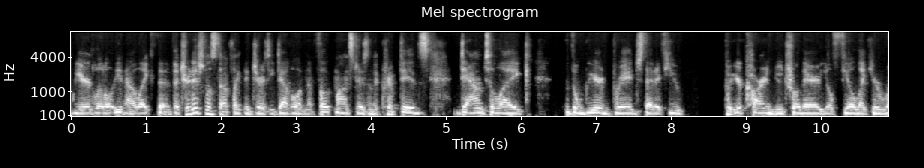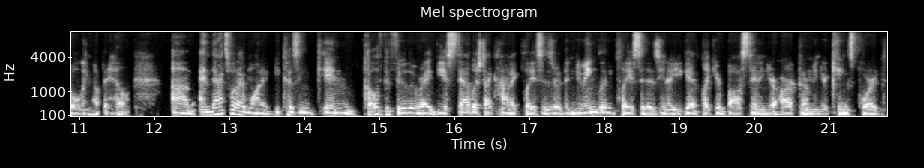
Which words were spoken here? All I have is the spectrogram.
weird little you know like the the traditional stuff like the jersey devil and the folk monsters and the cryptids down to like the weird bridge that if you put your car in neutral there you'll feel like you're rolling up a hill. Um, and that's what I wanted because in, in Call of Cthulhu, right, the established iconic places or the New England places, you know, you get like your Boston and your Arkham and your Kingsport,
